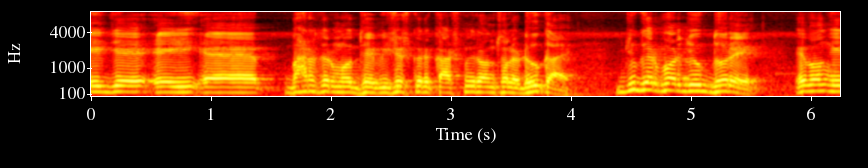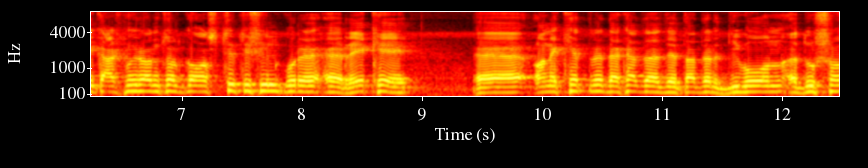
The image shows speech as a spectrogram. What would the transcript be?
এই যে এই ভারতের মধ্যে, বিশেষ করে কাশ্মীর অঞ্চলে ঢুকায় যুগের পর যুগ ধরে এবং এই কাশ্মীর অঞ্চলকে অস্থিতিশীল করে রেখে অনেক ক্ষেত্রে দেখা যায় যে তাদের জীবন দুঃসহ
